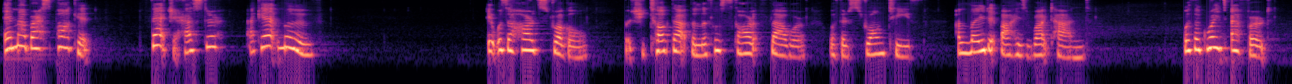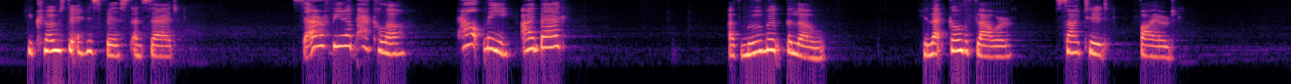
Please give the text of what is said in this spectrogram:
In my breast pocket. Fetch it, Hester. I can't move. It was a hard struggle, but she tugged out the little scarlet flower with her strong teeth and laid it by his right hand. With a great effort, he closed it in his fist and said, Seraphina Pekkala, help me, I beg. Of movement below. He let go the flower, sighted, fired.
